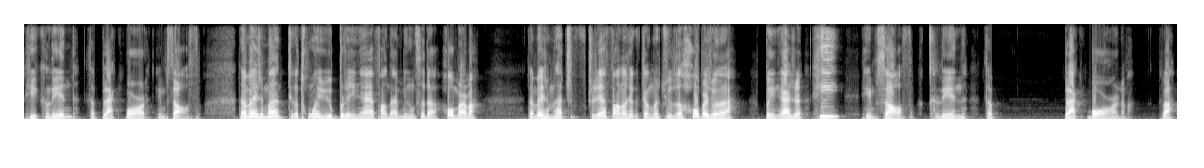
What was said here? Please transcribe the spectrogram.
，he cleaned the blackboard himself。那为什么这个同位语不是应该放在名词的后面吗？那为什么它直直接放到这个整个句子后边去了呢？不应该是 he himself cleaned the blackboard 嘛？是吧？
